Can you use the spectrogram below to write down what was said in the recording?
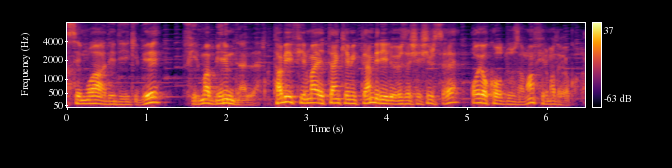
c'est moi dediği gibi firma benim derler. Tabii firma etten kemikten biriyle özdeşleşirse o yok olduğu zaman firma da yok olur.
